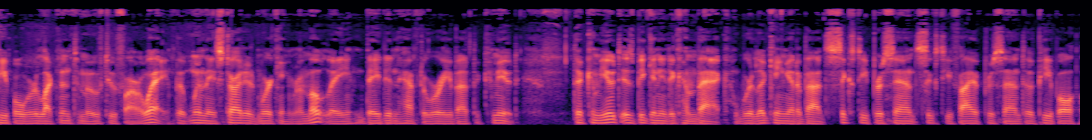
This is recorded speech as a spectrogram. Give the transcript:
people were reluctant to move too far away. But when they started working remotely, they didn't have to worry about the commute. The commute is beginning to come back. We're looking at about 60%, 65% of people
